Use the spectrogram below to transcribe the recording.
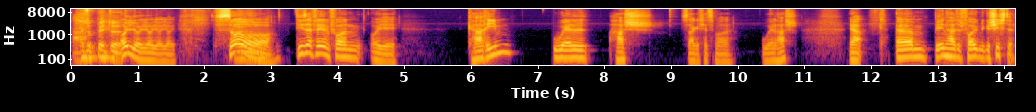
Also bitte. Uiuiuiui. So, Also. dieser Film von, oje, Karim Uel Hasch, sage ich jetzt mal, Hasch. Ja, ähm, beinhaltet folgende Geschichte.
